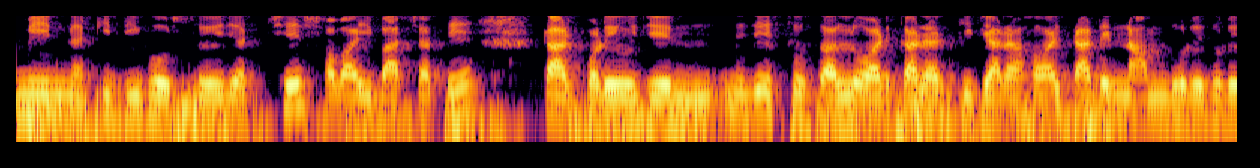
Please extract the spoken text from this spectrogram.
মেয়ের নাকি ডিভোর্স হয়ে যাচ্ছে, সবাই বাঁচাতে। তারপরে ওই যে যে সোশ্যাল ওয়ার্কার আর কি যারা হয়, তাদের নাম ধরে ধরে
